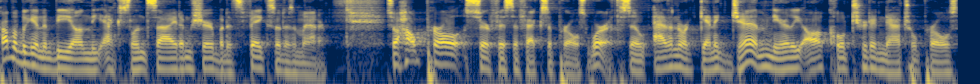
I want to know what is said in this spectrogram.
probably going to be on the excellent side, I'm sure, but it's fake, so it doesn't matter. So, how pearl surface affects a pearl's worth. So, as an organic gem, nearly all cultured and natural pearls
